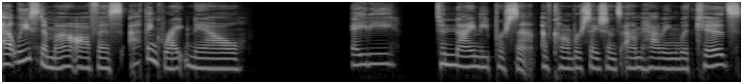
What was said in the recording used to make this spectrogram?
at least in my office, I think right now, 80 to 90% of conversations I'm having with kids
